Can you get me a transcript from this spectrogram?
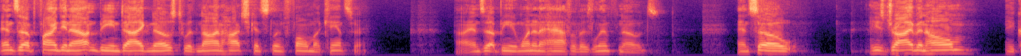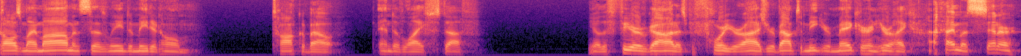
ends up finding out and being diagnosed with non Hodgkin's lymphoma cancer. Uh, ends up being one and a half of his lymph nodes. And so he's driving home. He calls my mom and says, We need to meet at home talk about end of life stuff. You know, the fear of God is before your eyes. You're about to meet your Maker, and you're like, I'm a sinner.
